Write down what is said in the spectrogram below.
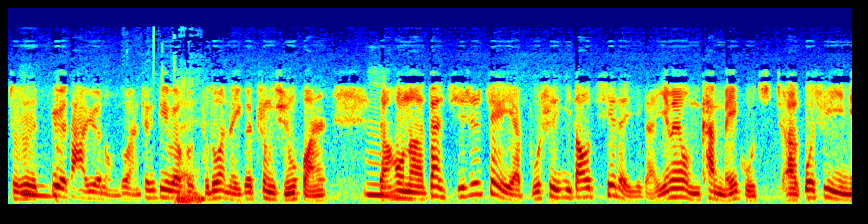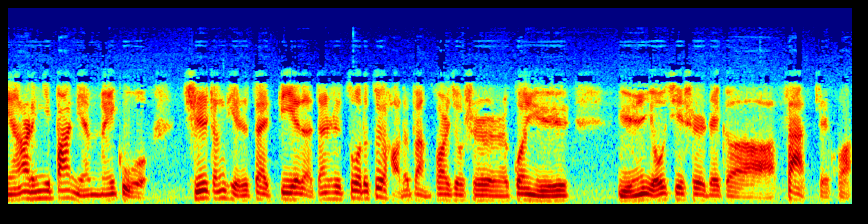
就是嗯。越大越垄断，这个地位会不断的一个正循环。嗯。然后呢，但其实这也不是一刀切的一个，因为我们看美股，呃，过去一年，二零一八年美股其实整体是在跌的，但是做的最好的板块就是关于云，尤其是这个 SaaS 这块儿。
